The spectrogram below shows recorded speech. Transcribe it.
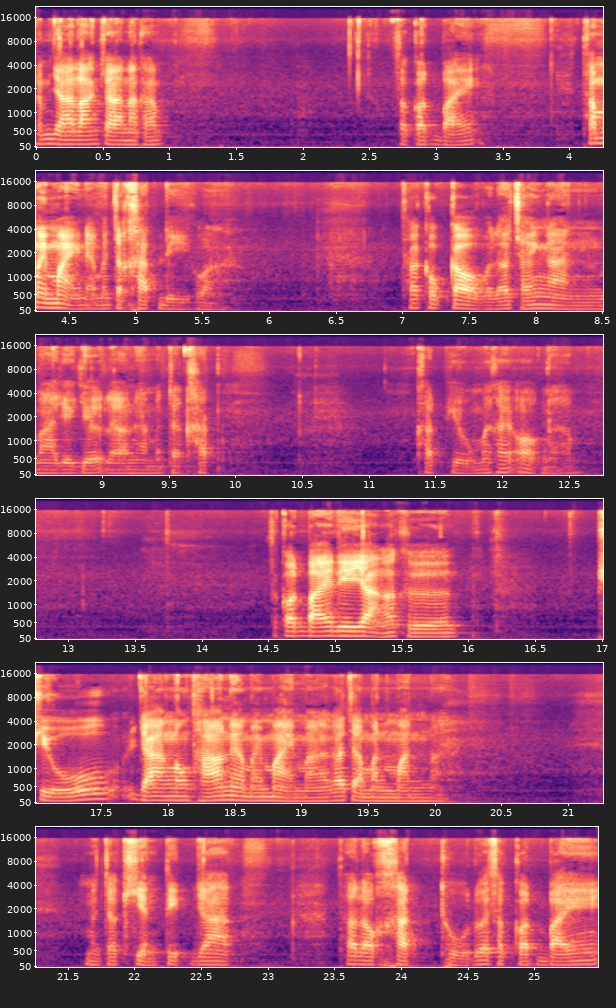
น้ำยาล้างจานนะครับสกอตไบรท์ถ้าใหม่ๆเนี่ยมันจะขัดดีกว่า ถ้าเก่าๆไปแล้วใช้งานมาเยอะๆแล้วเนี่ยมันจะขัดขัดผิวไม่ค่อยออกนะครับสกอตไบรท์ดีอย่างก็คือ ผิวยางรองเท้าเนี่ยใหม่ ๆ มาก็จะมันๆหน่อยมันจะเขียนติดยาก ถ้าเราขัดถูด้วยสกอตไบรท์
